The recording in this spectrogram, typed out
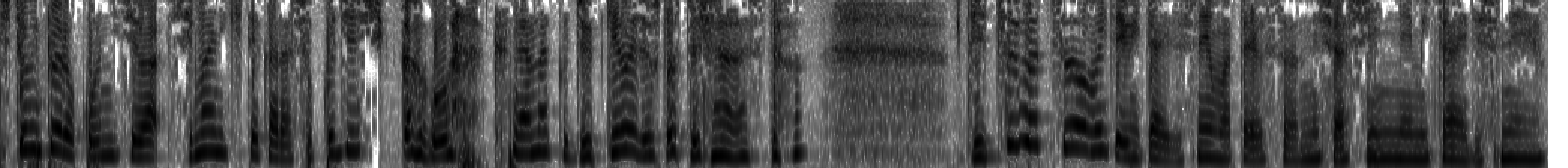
ひとみプロ、こんにちは。島に来てから食事しか娯楽が なく10キロ以上太ってしまいました。実物を見てみたいですね。またよしさんね、写真ね、見たいですね。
